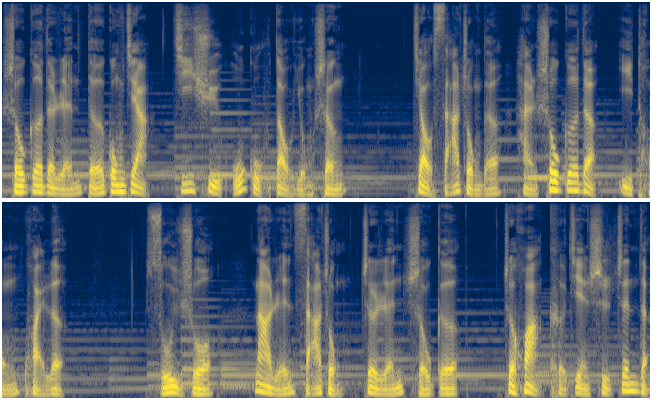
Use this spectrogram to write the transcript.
收割的人得工价，积蓄五谷到永生，叫撒种的和收割的一同快乐。俗语说：“那人撒种，这人收割。”这话可见是真的。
